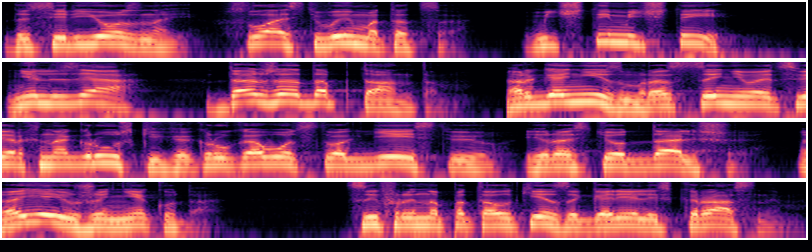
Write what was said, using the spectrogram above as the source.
до серьезной, всласть вымотаться. Мечты, мечты. Нельзя. Даже адаптантам. Организм расценивает сверхнагрузки как руководство к действию и растет дальше, а ей уже некуда. Цифры на потолке загорелись красным.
